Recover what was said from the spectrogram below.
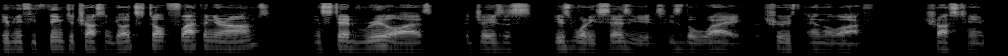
Even if you think you're trusting God, stop flapping your arms. Instead, realize that Jesus is what he says he is. He's the way, the truth, and the life. Trust him.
